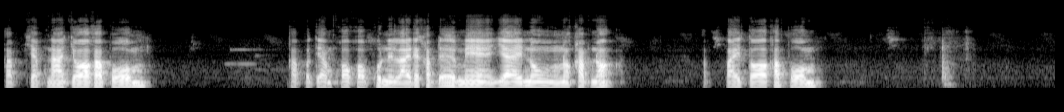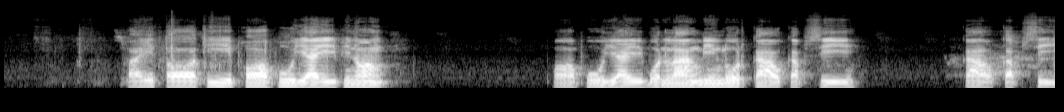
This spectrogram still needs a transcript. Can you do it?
ครับแคปหน้าจอครับผม ครับประเตรียมขอขอบคุณในหลายนะครับ เด้อแม่ยายนงเนาะครับเนาะไปต่อครับผม ไปต่อที่พ่อผู้ใหญ่พี่น้อง พ่อผู้ใหญ่บนล่างวิ่งรูดเก้ากับสี่เก้ากับสี่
